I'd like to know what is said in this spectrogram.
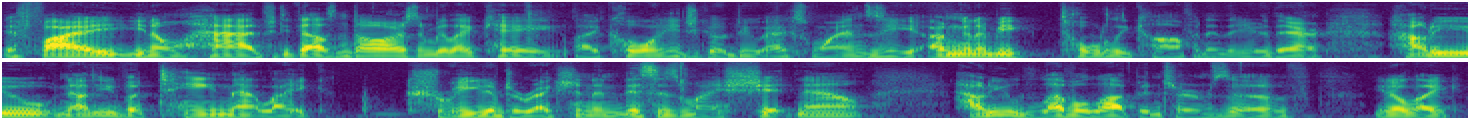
if I, you know, had fifty thousand dollars and be like, hey, like Cole, I need you to go do X, Y, and Z, I'm gonna be totally confident that you're there. How do you now that you've attained that like creative direction and this is my shit now? How do you level up in terms of, you know, like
